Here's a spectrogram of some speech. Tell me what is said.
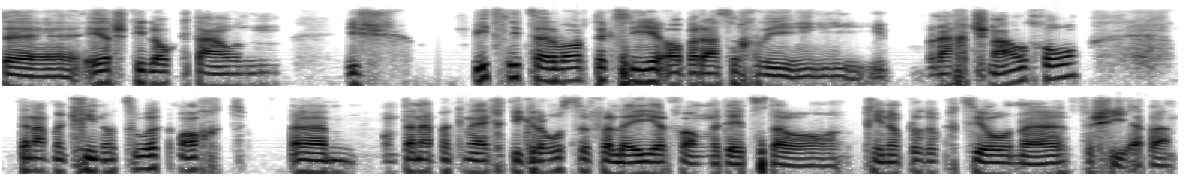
der erste Lockdown ist ein bisschen zu erwarten gewesen, aber auch so ein bisschen recht schnell gekommen. Dann hat man Kino zugemacht ähm, und dann hat man gemerkt, die grossen Verleiher fangen jetzt da Kinoproduktionen verschieben.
